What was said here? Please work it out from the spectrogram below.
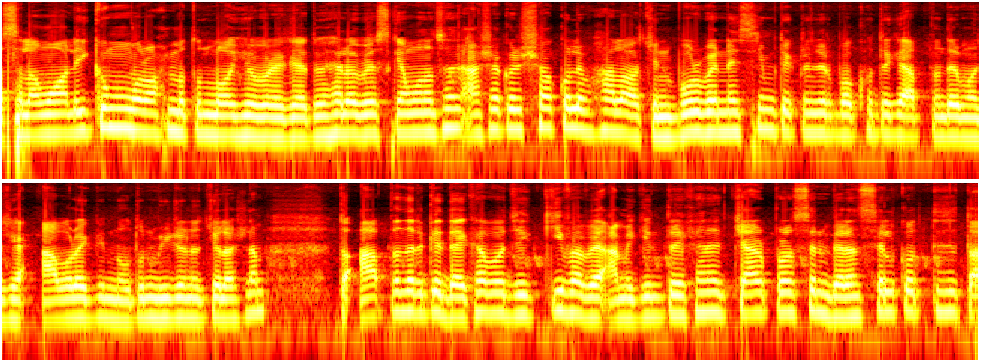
আসসালামু আলাইকুম রহমতুল্লাহি বরকাত হ্যালো বেস কেমন আছেন? আশা করি সকলে ভালো আছেন। বোরবেন সিম টেকনোলজির পক্ষ থেকে আপনাদের মাঝে আবারও একটি নতুন ভিডিও নিয়ে চলে আসলাম। তো আপনাদেরকে দেখাবো যে কীভাবে আমি কিন্তু এখানে চার পার্সেন্ট ব্যালেন্স সেল করতেছি। তো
